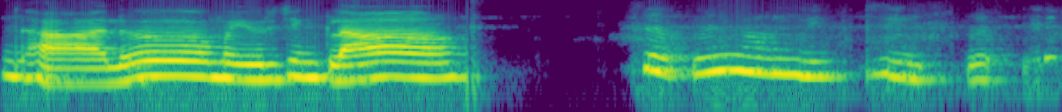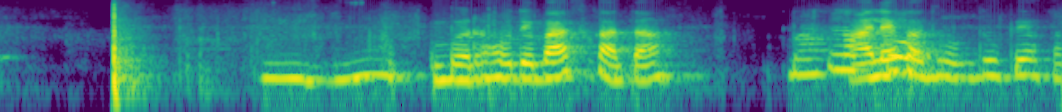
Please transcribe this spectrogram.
झालं मयूर जिंकला. बरं राहू दे बास का आता? आल्या का झोप झोपूया का?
